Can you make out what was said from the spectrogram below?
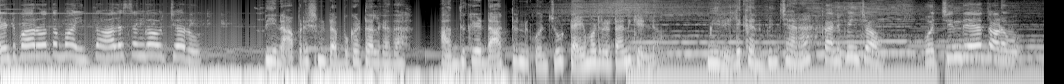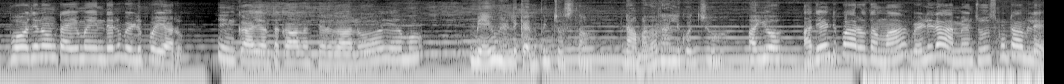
ఏంటి పార్వతమ్మ ఇంత ఆలస్యంగా వచ్చారు? దీని ఆపరేషన్ డబ్బు కట్టాలి కదా. అందుకే డాక్టర్ని కొంచెం టైం అడగటానికి వెళ్ళాం. మీరు వెళ్ళి కనిపించారా? కనిపించాం. వచ్చిందే తడవు. భోజనం టైం అయిందని వెళ్ళిపోయారు. ఇంకా ఎంతకాలం తిరగాలో ఏమో. మేము వెళ్ళి కనిపించొస్తాం. నా మనవరాల్ని కొంచెం. అయ్యో అదేంటి పార్వతమ్మ? వెళ్ళిరా మేము చూసుకుంటాంలే.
